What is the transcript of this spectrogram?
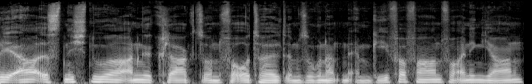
Olli R. ist nicht nur angeklagt und verurteilt im sogenannten MG-Verfahren vor einigen Jahren.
